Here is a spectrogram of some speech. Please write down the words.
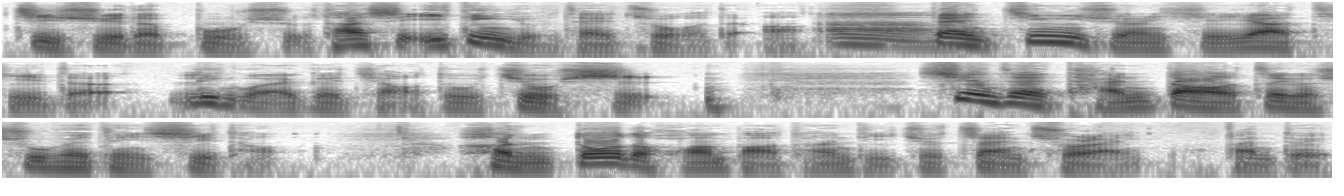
继续的部署，它是一定有在做的啊。嗯。但经济学人其实要提的另外一个角度就是，现在谈到这个输配电系统，很多的环保团体就站出来反对。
